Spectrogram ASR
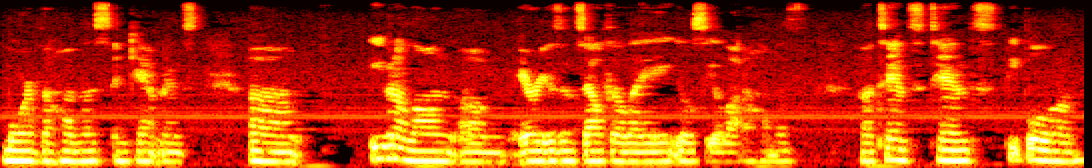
more of the homeless encampments. Um, even along um, areas in South LA, you'll see a lot of homeless uh, tents, tents, people um,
